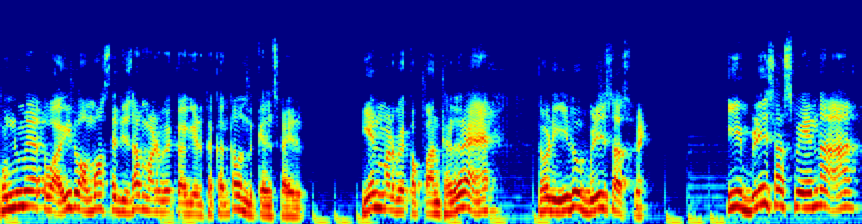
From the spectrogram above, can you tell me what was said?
ಹುಣ್ಣಿಮೆ ಅಥವಾ ಐದು ಅಮಾವಾಸ್ಯೆ ದಿವಸ ಮಾಡಬೇಕಾಗಿರ್ತಕ್ಕಂಥ ಒಂದು ಕೆಲಸ ಇದು. ಏನು ಮಾಡಬೇಕಪ್ಪ ಅಂತ ಹೇಳಿದ್ರೆ, ನೋಡಿ ಇದು ಬಿಳಿ ಸಾಸಿವೆ. ಈ ಬಿಳಿ ಸಾಸಿವೆಯನ್ನು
